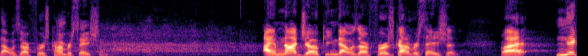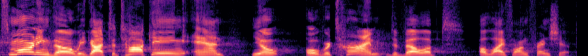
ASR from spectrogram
That was our first conversation. I am not joking. That was our first conversation, right? Next morning, though, we got to talking and, you know, over time developed a lifelong friendship.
